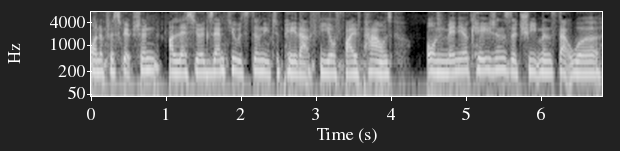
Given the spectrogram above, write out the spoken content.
on a prescription, unless you're exempt, you would still need to pay that fee of five pounds. On many occasions, the treatments that were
